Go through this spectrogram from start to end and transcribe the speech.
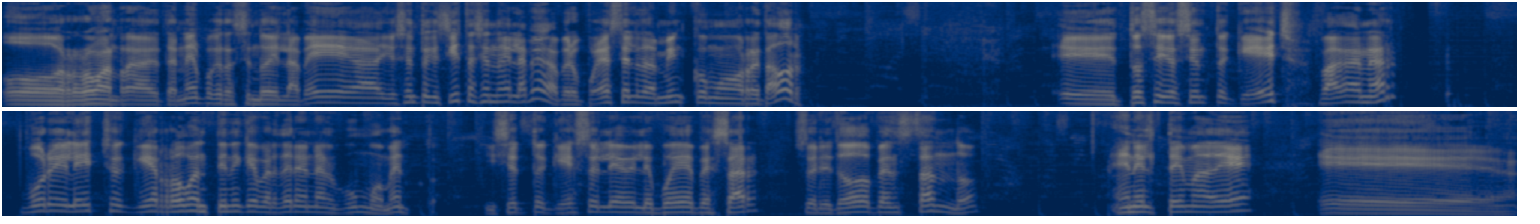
o Roman va a tener porque está haciendo él la pega. Yo siento que sí está haciendo él la pega, pero puede hacerle también como retador. Eh, entonces yo siento que Edge va a ganar por el hecho que Roman tiene que perder en algún momento. Y siento que eso le, puede pesar, sobre todo pensando en el tema de eh,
